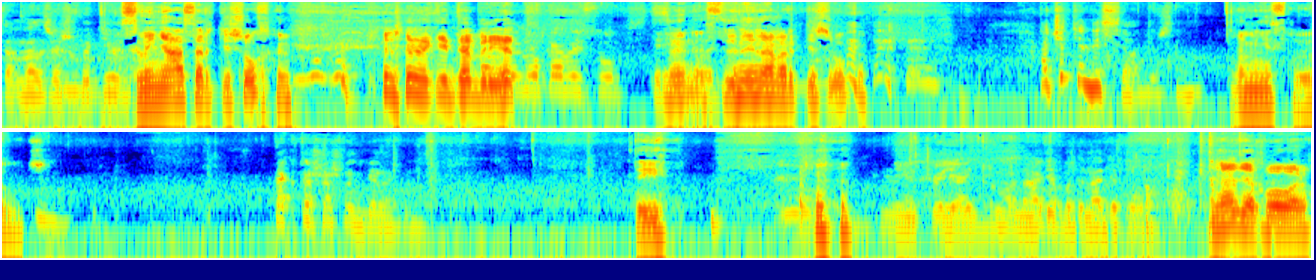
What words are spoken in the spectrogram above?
саме вже ж хотів. Свиня з артишоками. Який-то бред. Луковий суп. Свин- Свинина в артишоках. а чого ти не сядеш? ну? А мені стоїть лучше. Так то шашлик делать буде. Ти. Ні, що я думаю, Надя буде, Надя повар. Надя повар.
